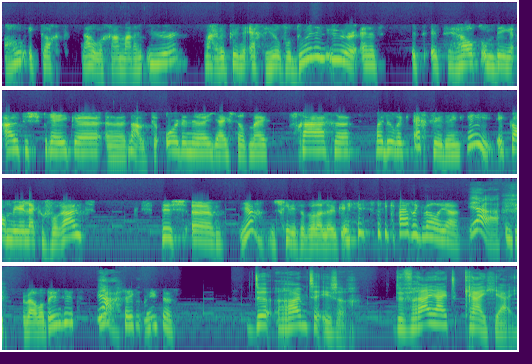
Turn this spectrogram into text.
Oh, ik dacht, nou, we gaan maar een uur. Maar we kunnen echt heel veel doen in een uur. En het, het, het helpt om dingen uit te spreken, uh, nou, te ordenen. Jij stelt mij vragen, waardoor ik echt weer denk: hé, hey, ik kan weer lekker vooruit. Dus uh, ja, misschien is dat wel een leuke insteek eigenlijk wel, ja. Ja. Ik denk er wel wat in zit. Ja. ja, zeker weten. De ruimte is er. De vrijheid krijg jij.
